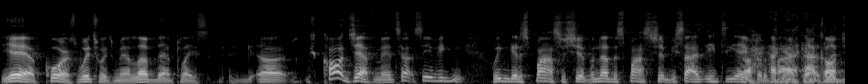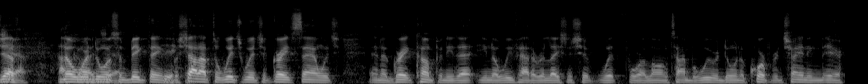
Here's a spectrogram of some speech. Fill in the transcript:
Yeah, of course, which which man, love that place. Uh, call Jeff, man. Tell, see if he can we can get a sponsorship, another sponsorship besides ETA for the podcast. I, I Let Jeff, Jeff. know we're doing Jeff. some big things. Yeah. But shout out to Which Wich, a great sandwich and a great company that you know we've had a relationship with for a long time. But we were doing a corporate training there.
